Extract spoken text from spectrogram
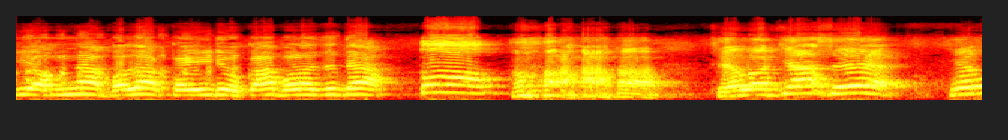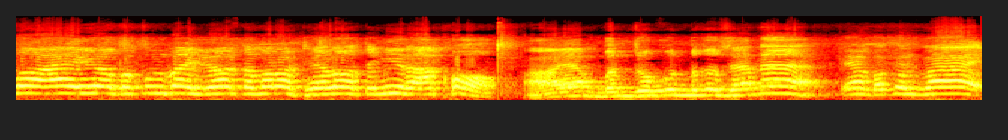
એ અમને ભલા કઈડ્યો કા ભલા જદા તો? થેલો ક્યાં છે? ઠેલો આવ્યો બકુલભાઈ લ્યો તમારો ઠેલો તમે રાખો. હા એમ બંદૂકો ને બધું છે ને? એ બકુલભાઈ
